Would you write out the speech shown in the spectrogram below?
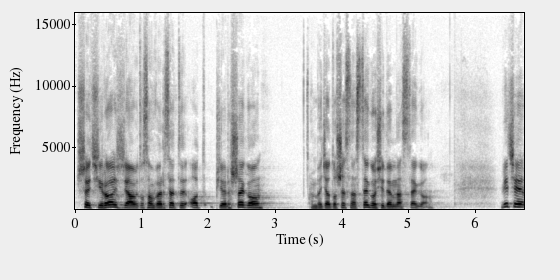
trzeci rozdział, to są wersety od pierwszego, będzie do 16, 17. Wiecie,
